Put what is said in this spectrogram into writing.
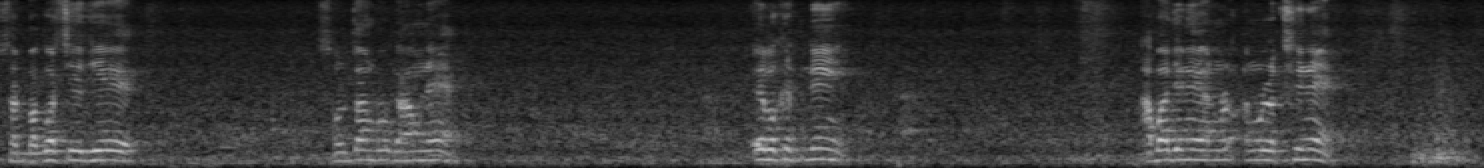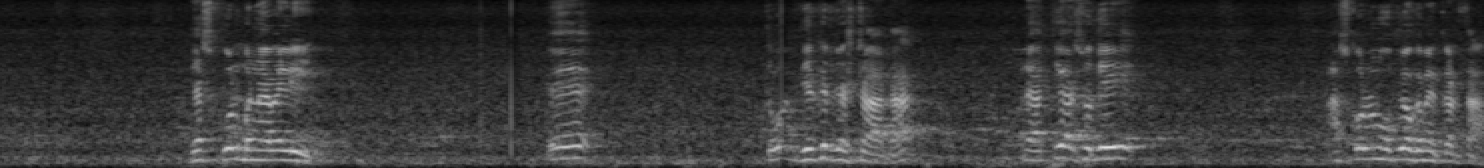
સર ભગવતસિંહજીએ સુલતાનપુર ગામને એ વખતની આબાદીને અનુલક્ષીને જે સ્કૂલ બનાવેલી, એ તેઓ દીર્ઘદ્રષ્ટા હતા. અને અત્યાર સુધી આ સ્કૂલનો ઉપયોગ અમે કરતા.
